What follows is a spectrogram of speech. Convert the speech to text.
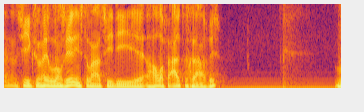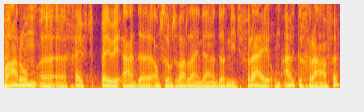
En dan zie ik zo'n hele lanceerinstallatie die half uitgegraven is. Waarom uh, geeft PWA, de Amsterdamse Waterleiding, dat niet vrij om uit te graven...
